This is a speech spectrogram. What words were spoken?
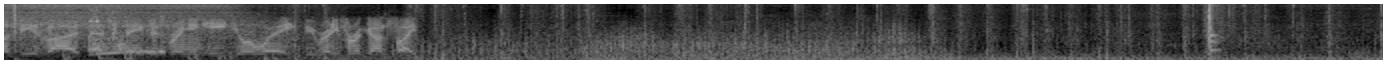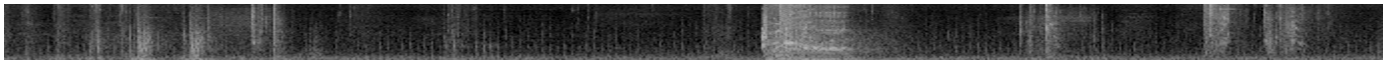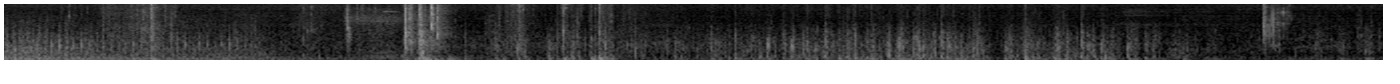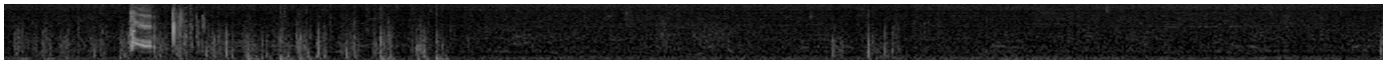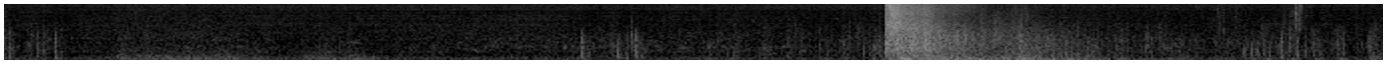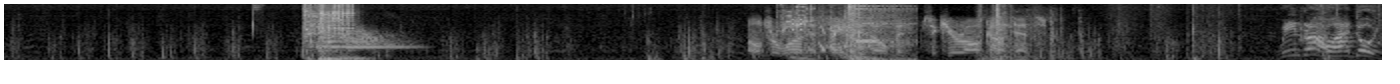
Be advised that safe is bringing heat your way. Be ready for a gunfight. Ultra One, the space is open. Secure all contents. Winrao Adoi!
